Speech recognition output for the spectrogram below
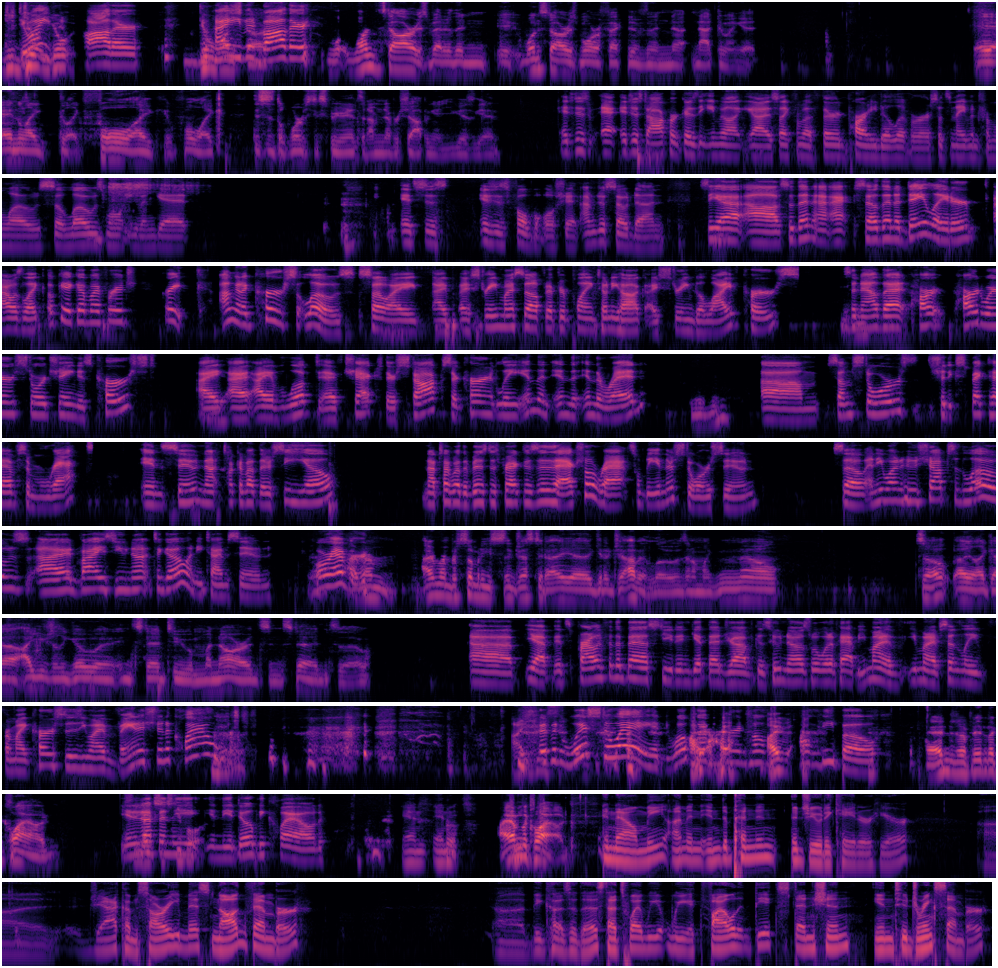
do, do I even bother? Do I even star. bother? One star is better than one star is more effective than not, not doing it. And, and like like full like full like this is the worst experience and I'm never shopping at you guys again. It's just eh, it's just awkward because the email it's like from a third party deliverer, so it's not even from Lowe's. So Lowe's won't even get. It's just it's just full bullshit. I'm just so done. So yeah, uh, so then I, so then a day later, I was like, okay, I got my fridge. Great. I'm gonna curse Lowe's. So I I, I streamed myself after playing Tony Hawk. I streamed a live curse. So mm-hmm. now that hard hardware store chain is cursed, I, mm-hmm. I, I have looked, I've checked. Their stocks are currently in the in the in the red. Mm-hmm. Um, some stores should expect to have some rats in soon. Not talking about their CEO, not talking about their business practices. Actual rats will be in their stores soon. So anyone who shops at Lowe's, I advise you not to go anytime soon or ever. I remember, I remember somebody suggested I uh, get a job at Lowe's, and I'm like, no. So I like uh, I usually go uh, instead to Menards instead. So uh yeah it's probably for the best you didn't get that job because who knows what would have happened you might have you might have suddenly from my curses you might have vanished in a cloud I have been whisked away and woke I, up here in Home, I, Home Depot. I ended up in the cloud. You ended up in the in the Adobe cloud. And and I am the cloud. And now me, I'm an independent adjudicator here. Uh, Jack, I'm sorry missed November uh, because of this. That's why we, we filed the extension into Drinkcember.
